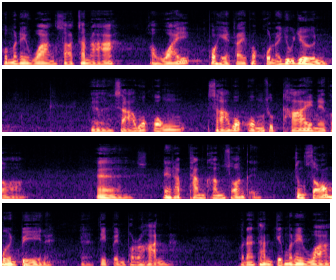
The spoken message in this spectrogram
ก็ไม่ได้วางศาสนาเอาไว้ เพราะเหตุไรเพราะคนอายุยืนสาวกองสาวกองสุดท้ายเนี่ยก็ได้รับทำคำสอนจงสองหมื่นปีเนี่ยที่เป็นพระอรหันต์เพราะนั้นท่านจึงไม่ได้วาง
